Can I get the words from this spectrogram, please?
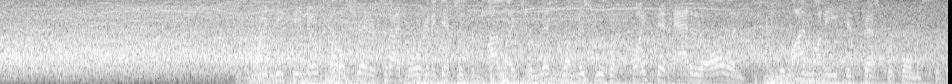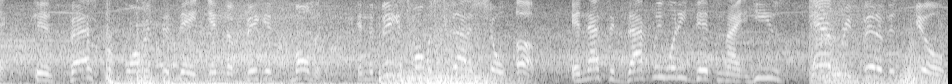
Right, DC, no telestrator tonight, but we're going to get you some highlights from this one. This was a fight that had it all, and for my money, his best performance to date. His best performance to date in the biggest moment. In the biggest moments, you got to show up. And that's exactly what he did tonight. He used every bit of his skill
